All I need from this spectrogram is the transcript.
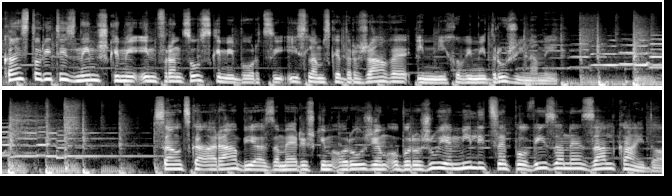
Kaj storiti z nemškimi in francoskimi borci islamske države in njihovimi družinami? Saudska Arabija z ameriškim orožjem oborožuje milice povezane z Al-Kaido.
